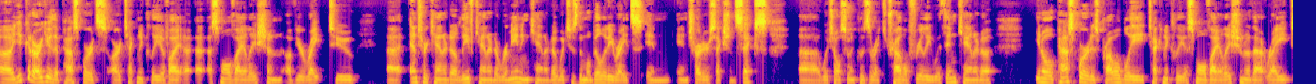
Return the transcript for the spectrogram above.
Uh, you could argue that passports are technically a, vi- a, a small violation of your right to uh, enter Canada, leave Canada, remain in Canada, which is the mobility rights in in Charter Section Six, uh, which also includes the right to travel freely within Canada you know, passport is probably technically a small violation of that right,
